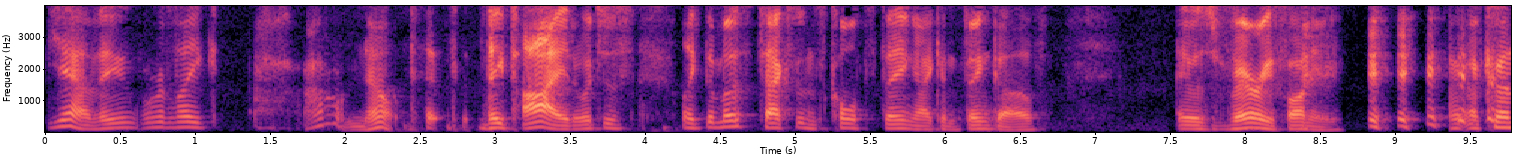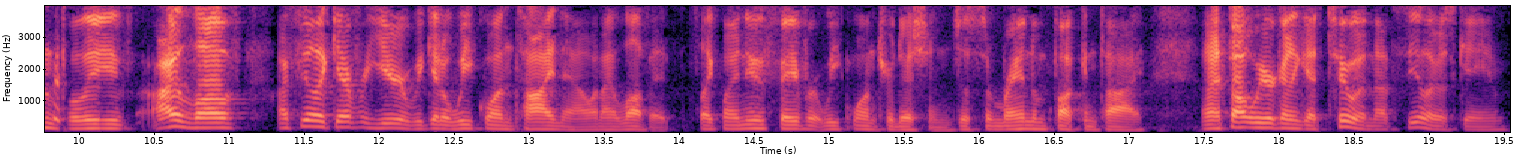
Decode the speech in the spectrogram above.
Yeah, they were like. I don't know. They tied, which is like the most Texans Colts thing I can think of. It was very funny. I, I couldn't believe. I love. I feel like every year we get a week one tie now, and I love it. It's like my new favorite week one tradition. Just some random fucking tie. And I thought we were gonna get two in that Steelers game.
